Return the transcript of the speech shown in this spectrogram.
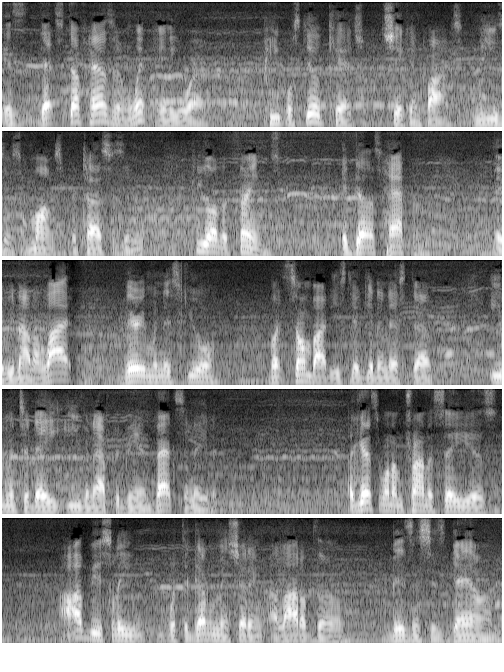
is that stuff hasn't went anywhere. People still catch chicken pox measles, mumps, pertussis, and a few other things. It does happen. Maybe not a lot, very minuscule, but somebody is still getting that stuff even today, even after being vaccinated. I guess what I'm trying to say is obviously, with the government shutting a lot of the businesses down,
